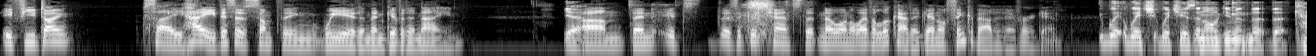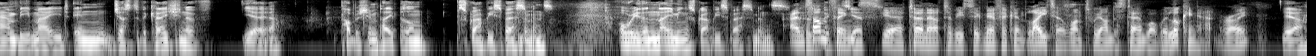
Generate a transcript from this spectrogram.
If you don't say, "Hey, this is something weird," and then give it a name, Yeah, um, then it's there's a good chance that no one will ever look at it again or think about it ever again. Which which is an argument that that can be made in justification of yeah publishing papers on scrappy specimens or even naming scrappy specimens And some because, things, yeah, turn out to be significant later once we understand what we're looking at, right? yeah,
